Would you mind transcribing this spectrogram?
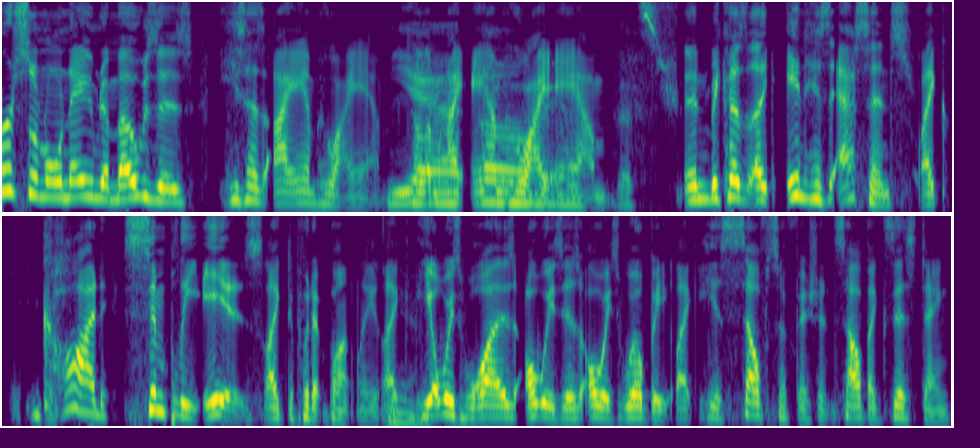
personal name to Moses, he says, I am who I am. Tell him, Yeah. I am who Oh, I man. am. That's tr- And because, like, in his essence, like, God simply is, like, to put it bluntly, like, Yeah. he always was, always is, always will be. Like, he is self sufficient, self existing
